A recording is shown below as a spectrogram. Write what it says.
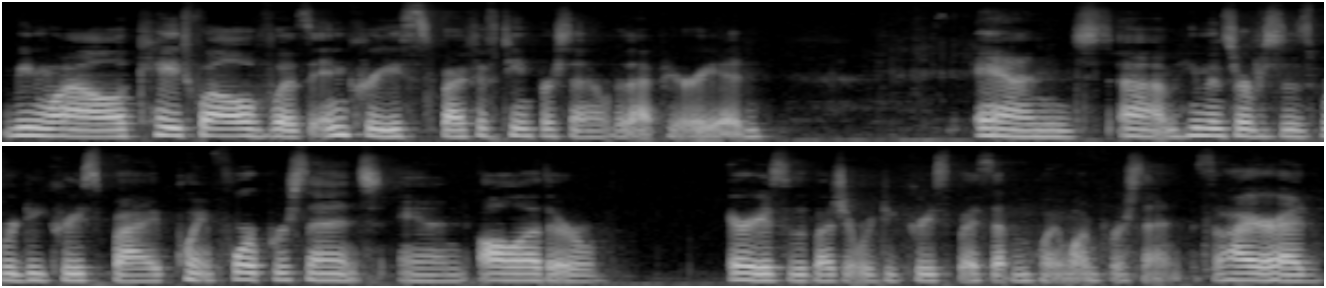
Meanwhile, K 12 was increased by 15% over that period. And um, human services were decreased by 0.4%, and all other areas of the budget were decreased by 7.1%. So higher ed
